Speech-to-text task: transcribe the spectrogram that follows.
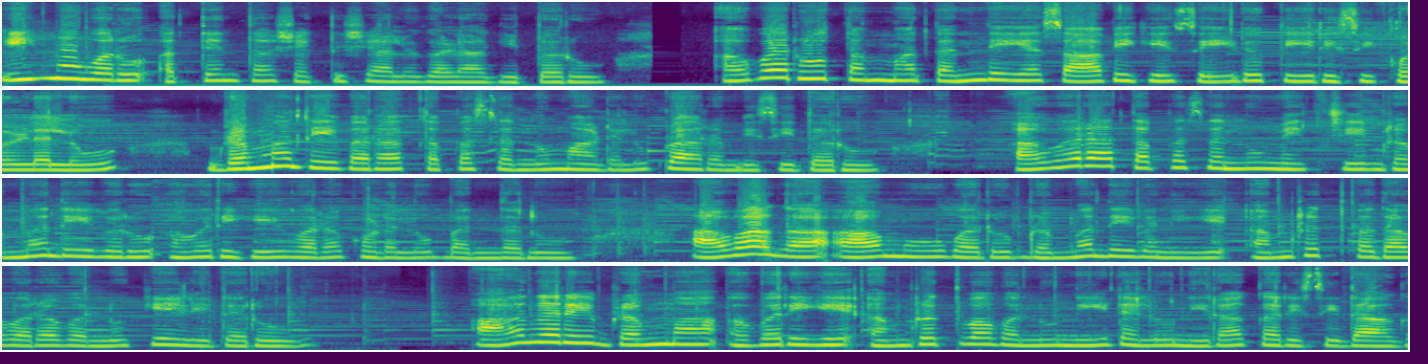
ಈ ಮೂವರು ಅತ್ಯಂತ ಶಕ್ತಿಶಾಲಿಗಳಾಗಿದ್ದರು. ಅವರು ತಮ್ಮ ತಂದೆಯ ಸಾವಿಗೆ ಸೇಡು ತೀರಿಸಿಕೊಳ್ಳಲು ಬ್ರಹ್ಮದೇವರ ತಪಸ್ಸನ್ನು ಮಾಡಲು ಪ್ರಾರಂಭಿಸಿದರು. ಅವರ ತಪಸ್ಸನ್ನು ಮೆಚ್ಚಿ ಬ್ರಹ್ಮದೇವರು ಅವರಿಗೆ ವರ ಕೊಡಲು ಬಂದನು. ಆವಾಗ ಆ ಮೂವರು ಬ್ರಹ್ಮದೇವನಿಗೆ ಅಮೃತ್ವದ ವರವನ್ನು ಕೇಳಿದರು. ಆದರೆ ಬ್ರಹ್ಮ ಅವರಿಗೆ ಅಮೃತ್ವವನ್ನು ನೀಡಲು ನಿರಾಕರಿಸಿದಾಗ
